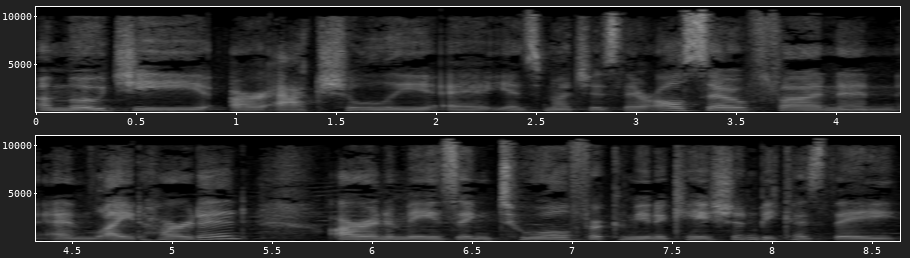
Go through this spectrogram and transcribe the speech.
Emoji are actually, a, as much as they're also fun and, and lighthearted, are an amazing tool for communication because they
